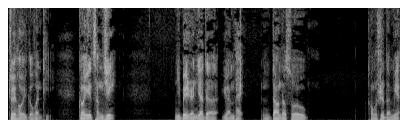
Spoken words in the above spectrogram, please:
最后一个问题，关于曾经你被人家的原配，嗯，当着所有同事的面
